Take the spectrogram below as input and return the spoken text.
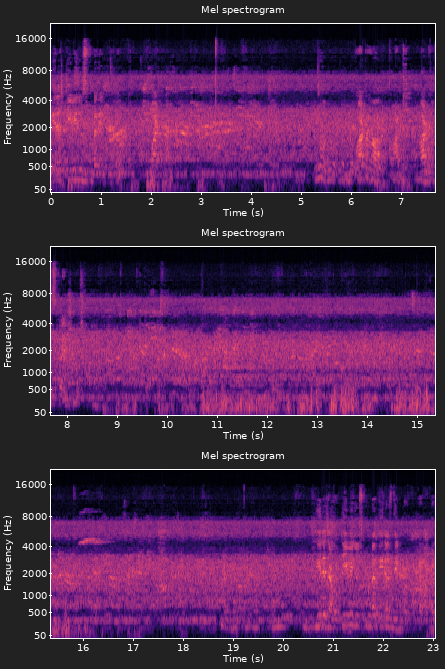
ధీరజ్ టీవీ చూసుకుంటా తింటున్నాడు వాటిన. వాటర్ వాటర్ తీసుకొని ధీరజ్ అక్కడ టీవీ చూసుకుంటా ధీరజ్ తింటాడు అక్కడ అక్కడ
